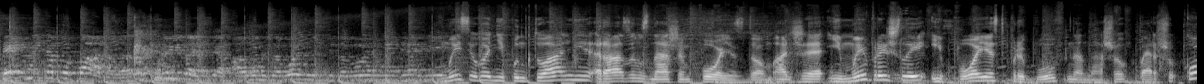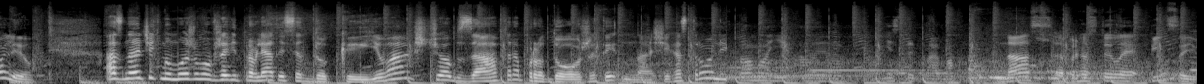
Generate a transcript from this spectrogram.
Техніка попадала, розкрилася, але ми довольні, всі довольні. Ми сьогодні пунктуальні разом з нашим поїздом, адже і ми прийшли, і поїзд прибув на нашу першу колію. А значить, ми можемо вже відправлятися до Києва, щоб завтра продовжити наші гастролі. Дома їхали, їсти треба. Нас е, пригостили піцею,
